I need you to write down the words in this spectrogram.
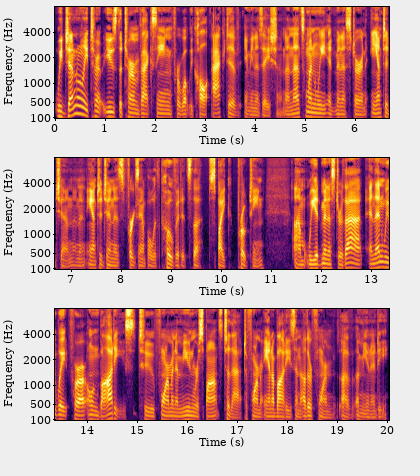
we generally ter- use the term vaccine for what we call active immunization. And that's when we administer an antigen. And an antigen is, for example, with COVID, it's the spike protein. Um, we administer that, and then we wait for our own bodies to form an immune response to that, to form antibodies and other forms of immunity.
